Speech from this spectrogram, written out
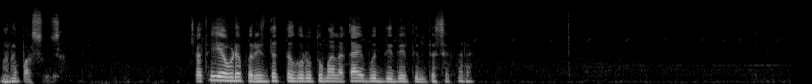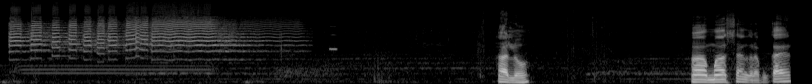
मनापासून सांगतो. आता एवढ्या परीस दत्तगुरू तुम्हाला काय बुद्धी देतील तसं करा. हॅलो. हां मा संग्राम. काय?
